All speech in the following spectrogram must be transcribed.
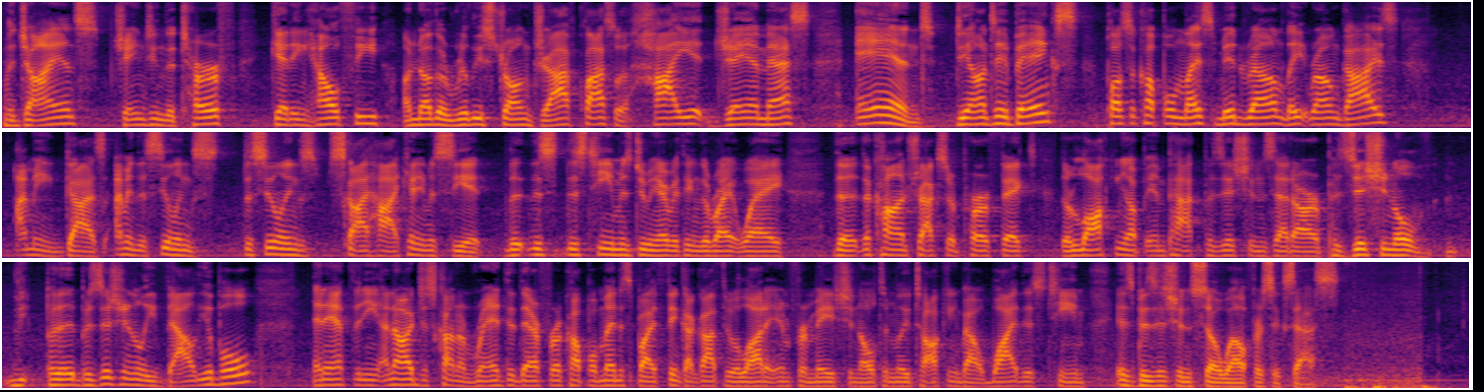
the Giants changing the turf, getting healthy, another really strong draft class with Hyatt, JMS, and Deonte Banks, plus a couple nice mid-round, late-round guys. I mean, guys, I mean the ceiling's the ceiling's sky high. I can't even see it. This this team is doing everything the right way. The the contracts are perfect. They're locking up impact positions that are positional positionally valuable. And Anthony, I know I just kind of ranted there for a couple minutes, but I think I got through a lot of information ultimately talking about why this team is positioned so well for success.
